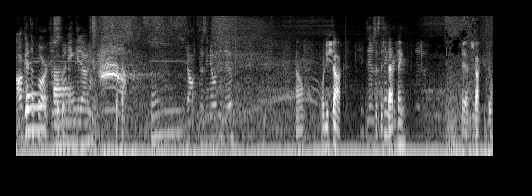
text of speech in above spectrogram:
I'll get the part. Just Hi. Nate, get out of here. Tell- Does he know what to do? No. What do you shock? There's Is this this thing that right thing? here. Yeah, shock it too.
